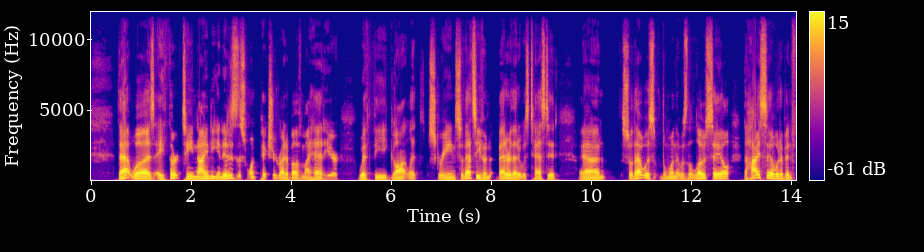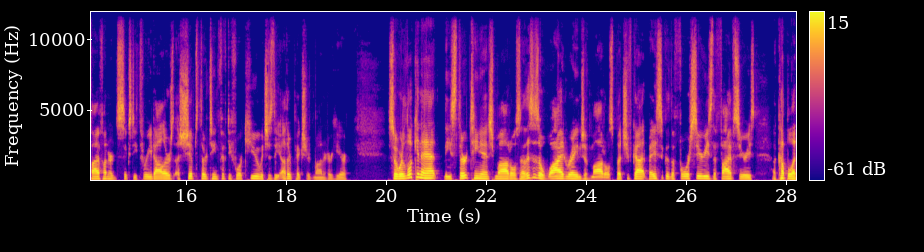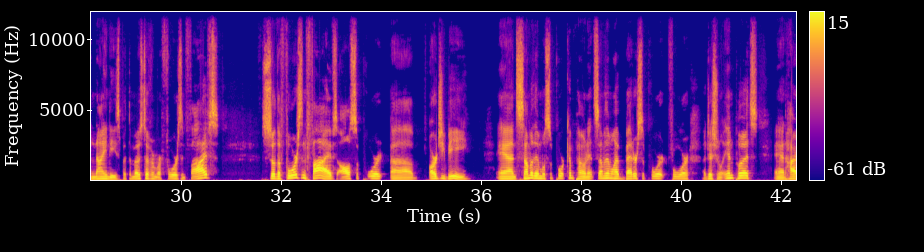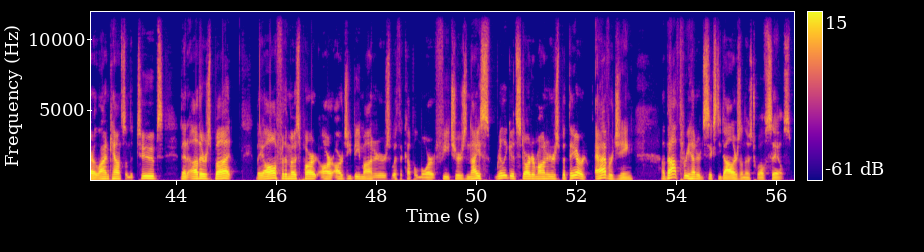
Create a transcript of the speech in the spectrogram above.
That was a 1390, and it is this one pictured right above my head here with the gauntlet screen. So that's even better that it was tested. And so that was the one that was the low sale. The high sale would have been $563, a shipped 1354Q, which is the other pictured monitor here. So we're looking at these 13 inch models. Now, this is a wide range of models, but you've got basically the 4 series, the 5 series, a couple of 90s, but the most of them are 4s and 5s. So the 4s and 5s all support uh, RGB, and some of them will support components. Some of them will have better support for additional inputs and higher line counts on the tubes than others, but they all, for the most part, are RGB monitors with a couple more features. Nice, really good starter monitors, but they are averaging about $360 on those 12 sales.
